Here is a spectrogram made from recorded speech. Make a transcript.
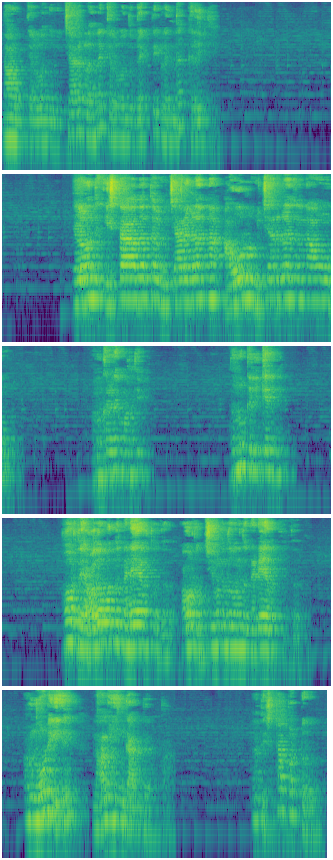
ನಾವು ಕೆಲವೊಂದು ವಿಚಾರಗಳನ್ನು ಕೆಲವೊಂದು ವ್ಯಕ್ತಿಗಳಿಂದ ಕಲಿತೀವಿ. ಕೆಲವೊಂದು ಇಷ್ಟ ಆದಂಥ ವಿಚಾರಗಳನ್ನು, ಅವರು ವಿಚಾರಗಳನ್ನು ನಾವು ಅನುಕರಣೆ ಮಾಡ್ತೀವಿ. ಅದನ್ನು ಕಲಿಕೆನೆ ಅವ್ರದ್ದು ಯಾವುದೋ ಒಂದು ನಡೆ ಇರ್ತದೆ. ಅವ್ರ ಜೀವನದ ಒಂದು ನಡೆ ಇರ್ತದೆ. ಅವ್ನು ನೋಡಿ ನಾನು ಹಿಂಗಾಗ್ಬೇಕಪ್ಪ. ಅಂತ ಇಷ್ಟಪಟ್ಟು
